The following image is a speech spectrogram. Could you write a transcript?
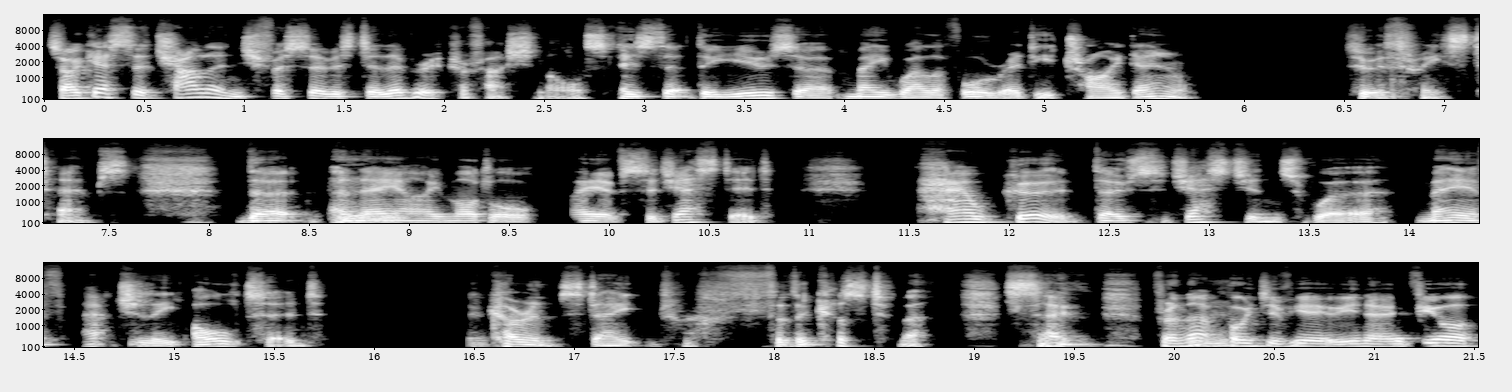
So I guess the challenge for service delivery professionals is that the user may well have already tried out two or three steps that an mm. AI model may have suggested. How good those suggestions were may have actually altered the current state for the customer. So from that mm. point of view, you know, if you're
